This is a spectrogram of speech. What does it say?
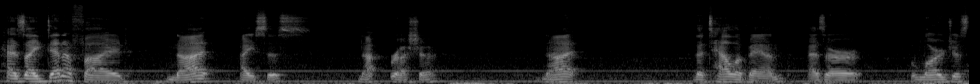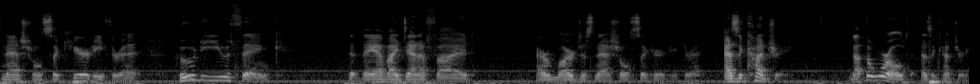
has identified not ISIS, not Russia, not the Taliban as our largest national security threat. Who do you think that they have identified our largest national security threat as a country? Not the world, as a country.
